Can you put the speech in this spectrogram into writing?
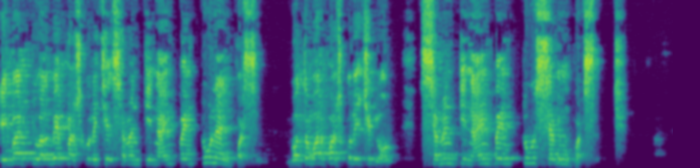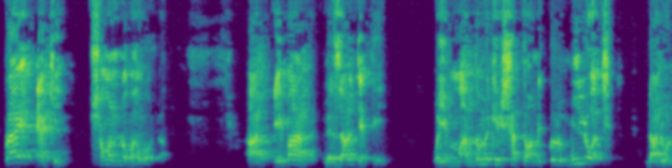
এবার টুয়েলভে পাস করেছে seventy nine point two nine percent গতবার পাস করেছিল seventy nine point two seven percent প্রায় একই, সামান্য ভালো। আর এবার রেজাল্টেতে ওই মাধ্যমিকের সাথে অনেকগুলো মিলও আছে। দারুণ।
